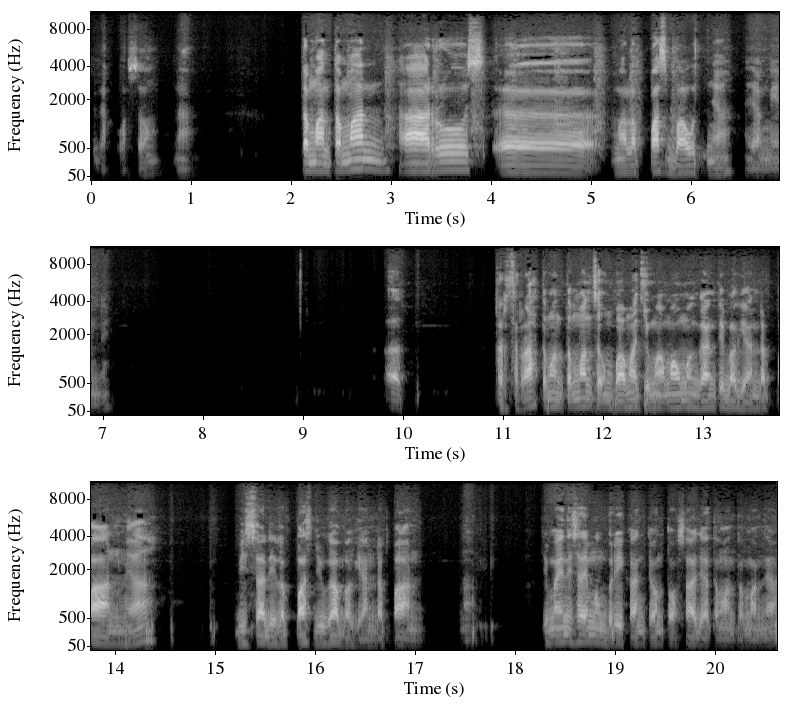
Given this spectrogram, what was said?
sudah kosong. Nah, teman-teman harus eh, melepas bautnya yang ini. Eh, terserah teman-teman seumpama cuma mau mengganti bagian depan ya. Bisa dilepas juga bagian depan. Nah, cuma ini saya memberikan contoh saja teman-teman ya.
